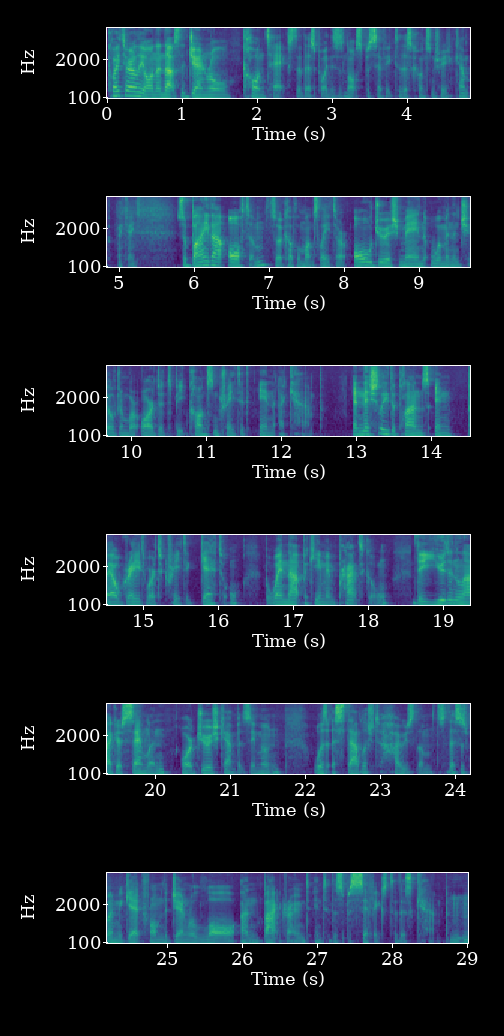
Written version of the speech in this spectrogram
Quite early on, and that's the general context at this point. This is not specific to this concentration camp. Okay. So by that autumn, so a couple of months later, all Jewish men, women, and children were ordered to be concentrated in a camp. Initially, the plans in Belgrade were to create a ghetto, but when that became impractical, the Judenlager Semlin, or Jewish camp at Zemun, was established to house them. So this is when we get from the general law and background into the specifics to this camp. Mm-hmm.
